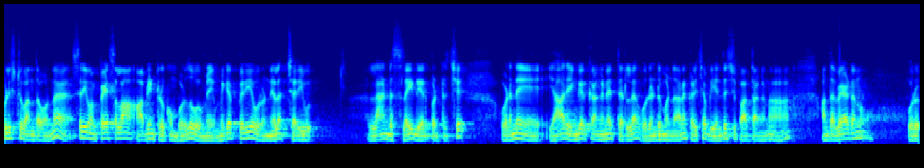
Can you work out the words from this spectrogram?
குளிச்சுட்டு வந்த உடனே சரி இவன் பேசலாம் அப்படின்ட்டு இருக்கும்பொழுது ஒரு மிக மிகப்பெரிய ஒரு நிலச்சரிவு லேண்டு ஸ்லைடு ஏற்பட்டுருச்சு. உடனே யார் எங்கே இருக்காங்கன்னே தெரில ஒரு ரெண்டு மணி நேரம் கழித்து அப்படி எந்திரிச்சு பார்த்தாங்கன்னா அந்த வேடன் ஒரு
